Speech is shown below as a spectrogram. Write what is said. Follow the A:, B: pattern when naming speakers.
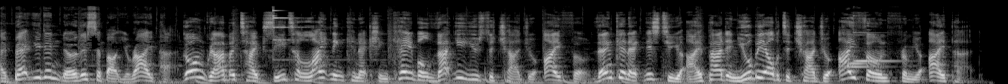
A: I bet you didn't know this about your iPad. Go and grab a Type-C to Lightning connection cable that you use to charge your iPhone. Then connect this to your iPad and you'll be able to charge your iPhone from your iPad.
